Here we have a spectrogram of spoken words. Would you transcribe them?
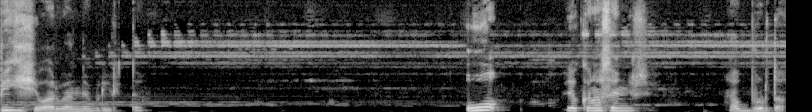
bir kişi var benimle birlikte. O yakına senir. Ha burada.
